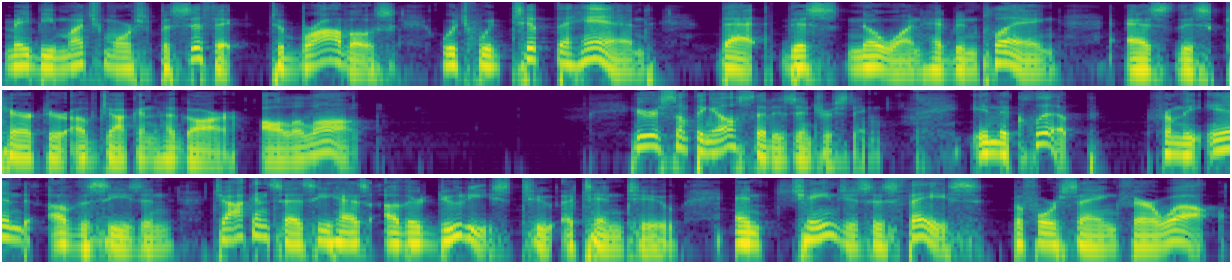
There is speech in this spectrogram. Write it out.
may be much more specific to Braavos, which would tip the hand that this no one had been playing as this character of Jaqen H'ghar all along. Here is something else that is interesting. In the clip from the end of the season, Jaqen says he has other duties to attend to and changes his face before saying farewell.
